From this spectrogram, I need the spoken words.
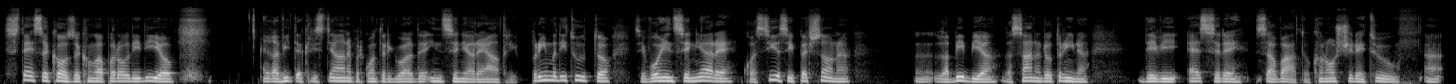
Stessa cosa con la parola di Dio e la vita cristiana per quanto riguarda insegnare altri. Prima di tutto, se vuoi insegnare qualsiasi persona eh, la Bibbia, la sana dottrina, devi essere salvato, conoscere tu uh,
